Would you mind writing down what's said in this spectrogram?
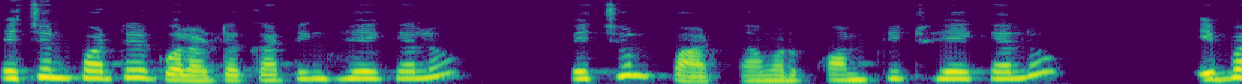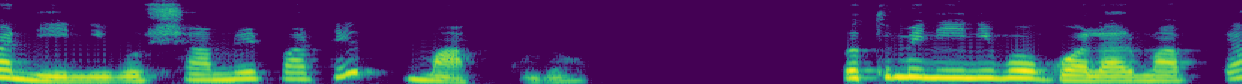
পেছন পাটের গলাটা কাটিং হয়ে গেল। পেছন পাটটা আমার কমপ্লিট হয়ে গেল। এবার নিয়ে নিব সামনের পাটের মাপগুলো। প্রথমে নিয়ে নিব গলার মাপটা।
